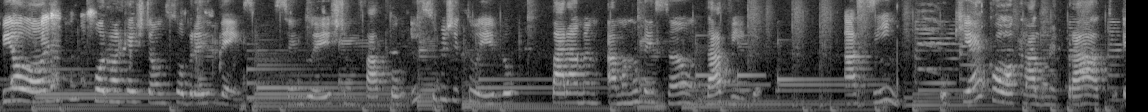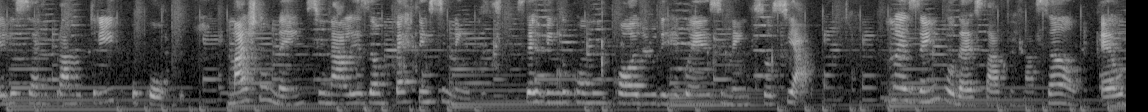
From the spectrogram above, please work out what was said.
Biológico por uma questão de sobrevivência, sendo este um fator insubstituível para a manutenção da vida. Assim, o que é colocado no prato, ele serve para nutrir o corpo, mas também sinaliza um pertencimento, servindo como um código de reconhecimento social. Um exemplo dessa afirmação é o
